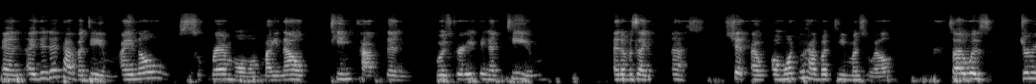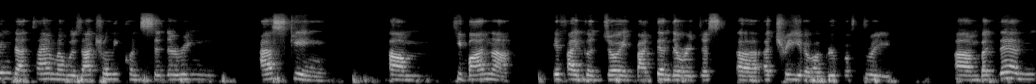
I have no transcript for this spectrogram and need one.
And I didn't have a team. I know Supremo, my now team captain, was creating a team. And I was like, ah, shit, I, I want to have a team as well. So I was, during that time, I was actually considering asking um, Kibana if I could join. Back then, there were just uh, a trio, a group of three. Um, but then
